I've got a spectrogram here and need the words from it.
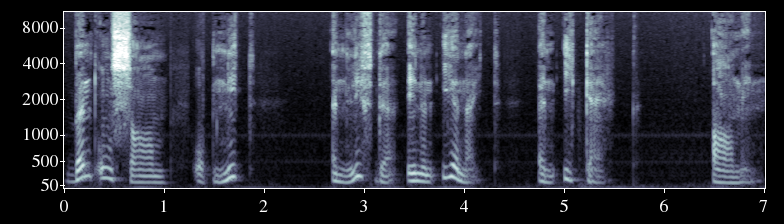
bind ons saam opnuut in liefde en in eenheid in u kerk. Amen.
